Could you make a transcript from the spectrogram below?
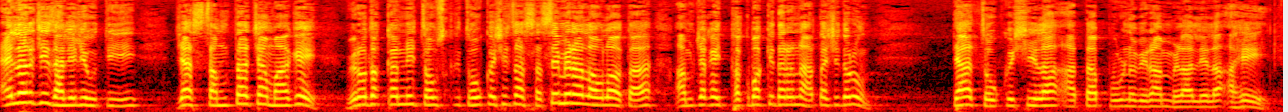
ॲलर्जी झालेली होती ज्या समताच्या मागे विरोधकांनी चौस- चौकशीचा ससेमिरा लावला होता आमच्या काही थकबाकीदारांना हाताशी धरून त्या चौकशीला आता पूर्णविराम मिळालेला आहे.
